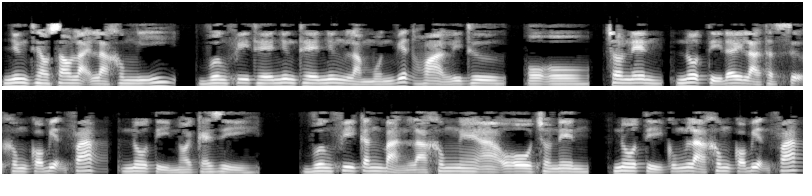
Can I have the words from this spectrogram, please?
nhưng theo sau lại là không nghĩ, vương phi thế nhưng thế nhưng là muốn viết hòa ly thư, ô ô, cho nên, nô tỳ đây là thật sự không có biện pháp, nô tỳ nói cái gì. Vương Phi căn bản là không nghe à ô ô cho nên, nô tỳ cũng là không có biện pháp,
